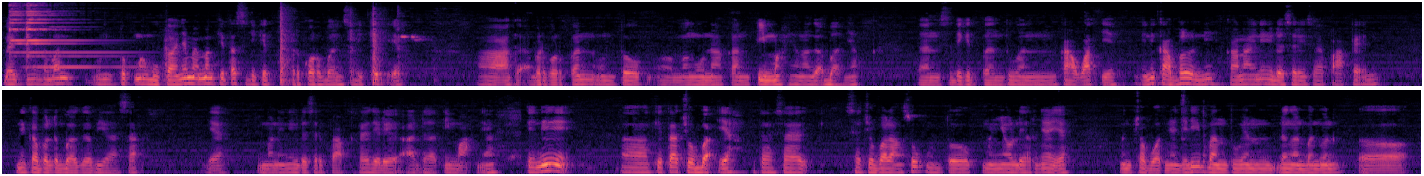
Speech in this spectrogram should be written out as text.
Baik teman-teman, untuk membukanya memang kita sedikit berkorban sedikit ya. Uh, agak berkorban untuk uh, menggunakan timah yang agak banyak dan sedikit bantuan kawat ya. Ini kabel nih karena ini udah sering saya pakai ini. Ini kabel tembaga biasa ya. Cuman ini udah sering pakai jadi ada timahnya. Ini uh, kita coba ya. Kita saya saya coba langsung untuk menyoldernya ya, mencobotnya. Jadi bantuan dengan bantuan uh,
